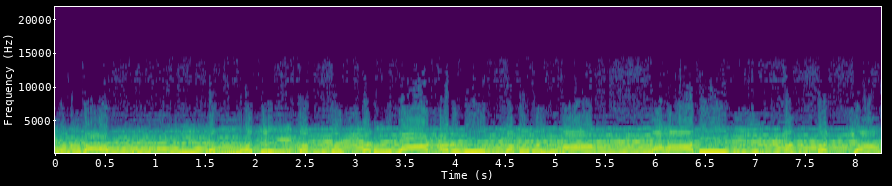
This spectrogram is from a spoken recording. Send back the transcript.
ধনদাত্রী ব্রহ্ম চৈতন্য স্বরূপা সর্বোত্তম মহিমা মহাদেবী অন্তর্যাম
